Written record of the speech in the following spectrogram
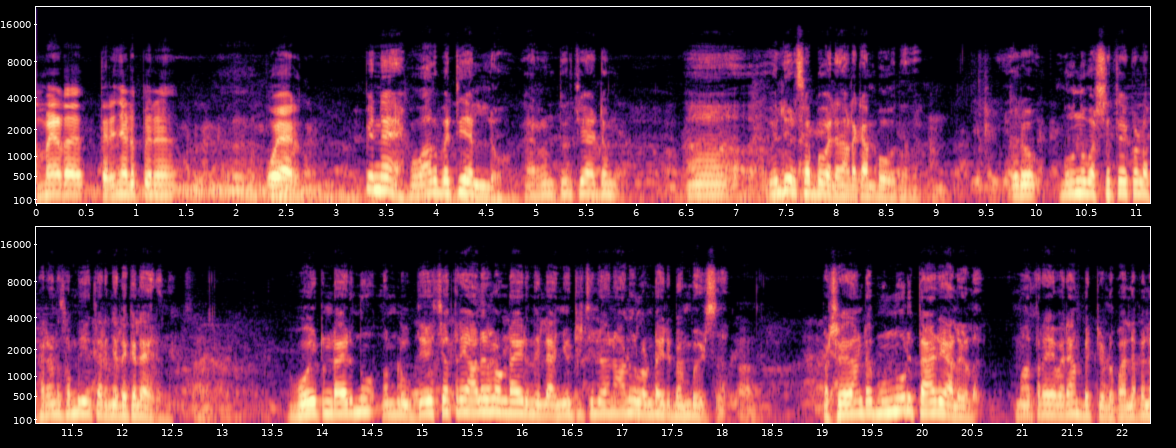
അമ്മയുടെ തിരഞ്ഞെടുപ്പിന് പോയായിരുന്നു. പിന്നെ പോവാതെ പറ്റിയല്ലോ കാരണം തീർച്ചയായിട്ടും വലിയൊരു സംഭവമല്ല നടക്കാൻ പോകുന്നത്. ഒരു മൂന്ന് വർഷത്തേക്കുള്ള ഭരണസമിതിയെ തിരഞ്ഞെടുക്കലായിരുന്നു. പോയിട്ടുണ്ടായിരുന്നു. നമ്മൾ ഉദ്ദേശിച്ച അത്രയും ആളുകളുണ്ടായിരുന്നില്ല. അഞ്ഞൂറ്റി ചില്ലുവാൻ ആളുകളുണ്ടായിരുന്നു മെമ്പേഴ്സ് പക്ഷേ ഏതാണ്ട് മുന്നൂറ് താഴെ ആളുകൾ മാത്രമേ വരാൻ പറ്റുള്ളൂ. പല പല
